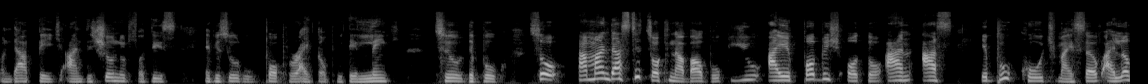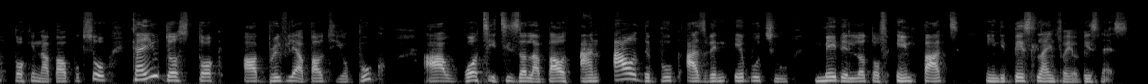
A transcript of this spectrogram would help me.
on that page. And the show note for this episode will pop right up with a link to the book. So amanda still talking about book you are a published author and as a book coach myself i love talking about books so can you just talk uh, briefly about your book, uh, what it is all about, and how the book has been able to made a lot of impact in the baseline for your business.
